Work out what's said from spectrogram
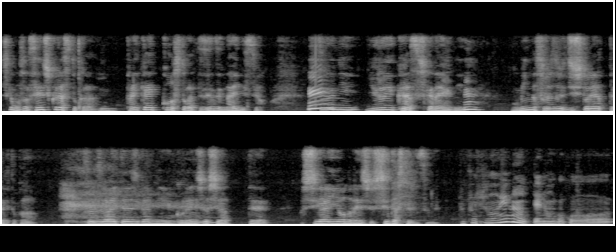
しかもその選手クラスとか、うん大会コースとかって全然ないんですよ。普通に緩いクラスしかないのに、うんもうみんなそれぞれ自主トレやったりとか、それぞれ空いてる時間にこう練習し合って、試合用の練習しだしてるんですよね。やっぱりそういうのってなんかこう、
